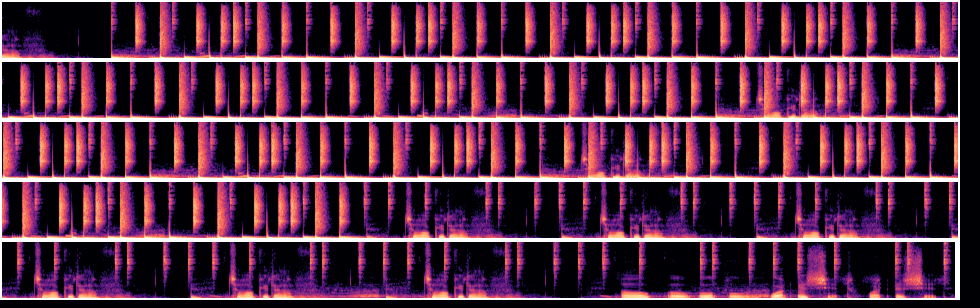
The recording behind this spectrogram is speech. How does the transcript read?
Stuff. It up. Talk it off, Talk it off, Talk it off, Talk it off. Oh, oh, oh, oh, what a shit, what a shit.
